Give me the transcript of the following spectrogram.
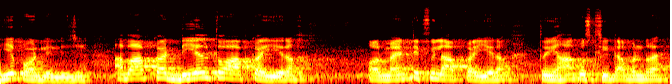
ये पॉइंट ले लीजिए। अब आपका डीएल तो आपका ये रहा, और मैग्नेटिक फ़ील्ड आपका ये रहा तो यहाँ कुछ थीटा बन रहा है।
